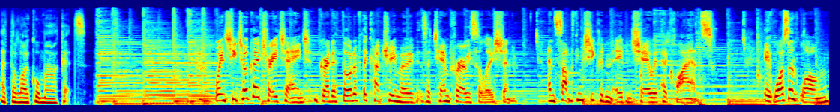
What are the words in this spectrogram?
at the local markets. When she took her tree change, Greta thought of the country move as a temporary solution and something she couldn't even share with her clients. It wasn't long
